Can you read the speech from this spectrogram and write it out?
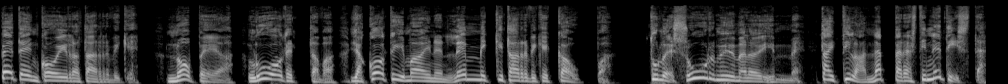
Peten koiratarvike. Nopea, luotettava ja kotimainen lemmikkitarvikekauppa. Tule suurmyymälöihimme tai tilaa näppärästi netistä.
